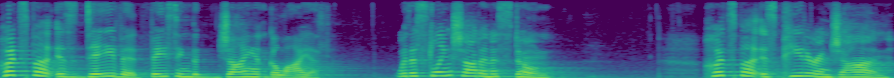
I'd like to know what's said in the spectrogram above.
Chutzpah is David facing the giant Goliath with a slingshot and a stone. Chutzpah is Peter and John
